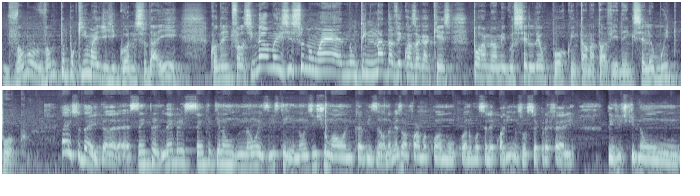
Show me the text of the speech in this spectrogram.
vamos, vamos ter um pouquinho mais de rigor nisso daí. Quando a gente fala assim, não, mas isso não é, não tem nada a ver com as HQs. Porra, meu amigo, você leu pouco então na tua vida, hein? Você leu muito pouco. É isso daí, galera. É sempre, lembre-se sempre que não, não, existe, não existe uma única visão. Da mesma forma como quando você lê quadrinhos, você prefere tem gente que não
